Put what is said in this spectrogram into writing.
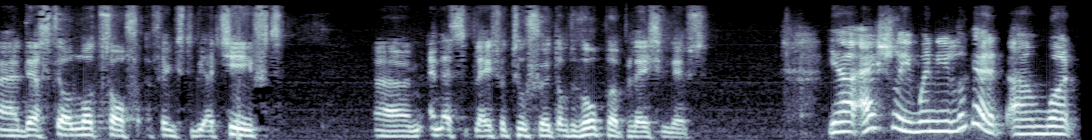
Uh, there's still lots of things to be achieved. Um, and that's a place where two thirds of the world population lives. Yeah, actually, when you look at um, what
